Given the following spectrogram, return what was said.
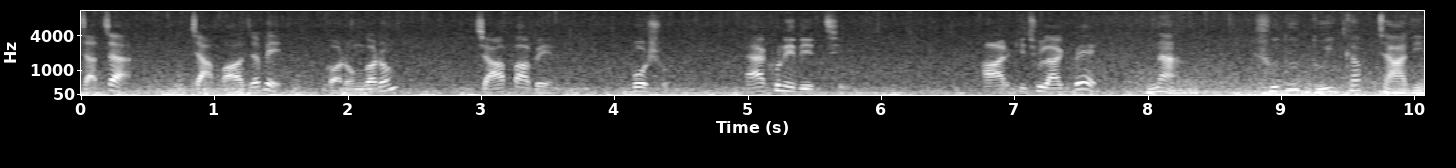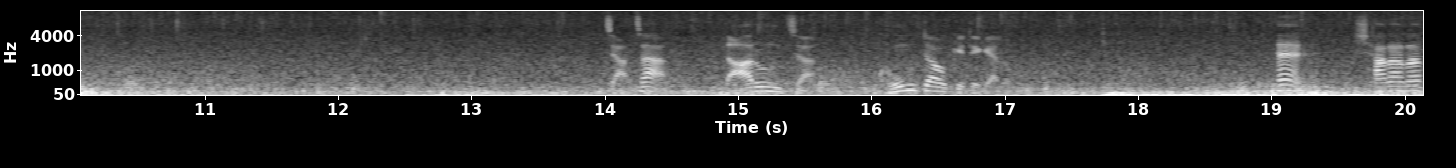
চাচা চা পাওয়া যাবে? গরম গরম? চা পাবেন। বসুন এখনই দিচ্ছি। আর কিছু লাগবে? না শুধু দুই কাপ চা দিন। চাচা দারুণ চা। ঘুমটাও কেটে গেল। হ্যাঁ সারা রাত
